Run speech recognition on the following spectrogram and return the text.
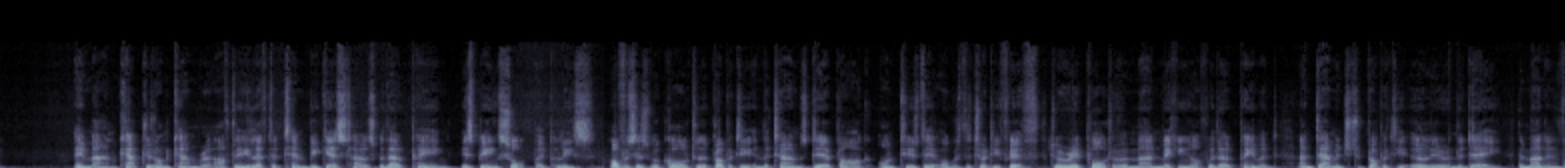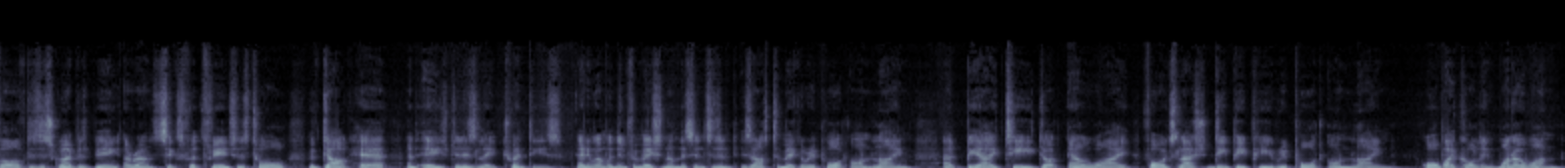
A man captured on camera after he left a Tenby guest house without paying is being sought by police. Officers were called to the property in the town's Deer Park on Tuesday, August the 25th, to a report of a man making off without payment and damage to property earlier in the day. The man involved is described as being around six foot three inches tall, with dark hair and aged in his late twenties. Anyone with information on this incident is asked to make a report online at bit.ly forward slash DPP report online or by calling 101.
